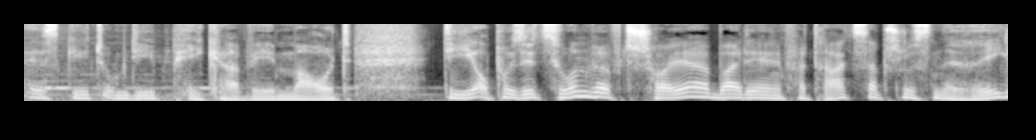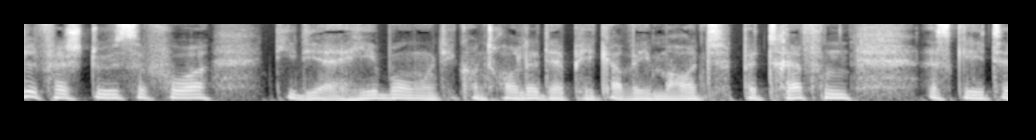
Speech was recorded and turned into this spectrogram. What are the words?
Es geht um die Pkw-Maut. Die Opposition wirft Scheuer bei den Vertragsabschlüssen Regelverstöße vor, die die Erhebung und die Kontrolle der Pkw-Maut betreffen. Es geht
